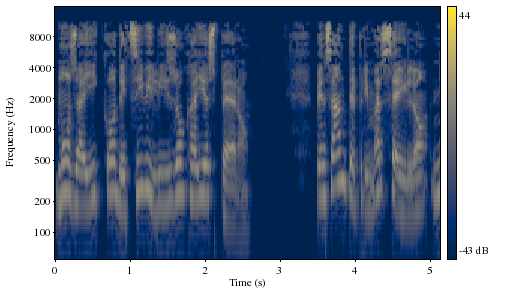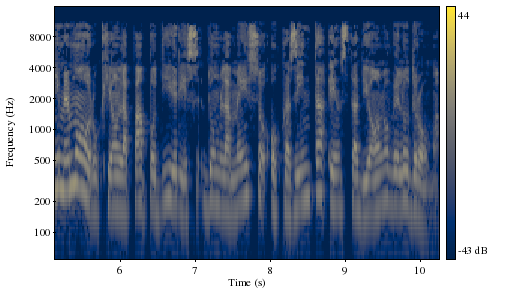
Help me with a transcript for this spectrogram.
mosaico de civiliso cae espero. Pensante pri Marseillo, ni memoru kion la papo diris dum la meso okazinta en stadiono velodroma.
